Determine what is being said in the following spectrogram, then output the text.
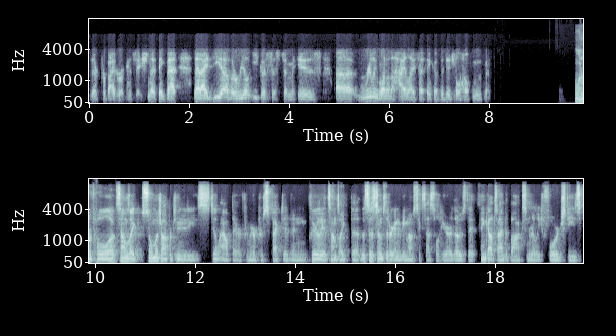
their provider organization. I think that that idea of a real ecosystem is uh, really one of the highlights, I think, of the digital health movement. Wonderful. It sounds like so much opportunity is still out there from your perspective. And clearly, it sounds like the, the systems that are going to be most successful here are those that think outside the box and really forge these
